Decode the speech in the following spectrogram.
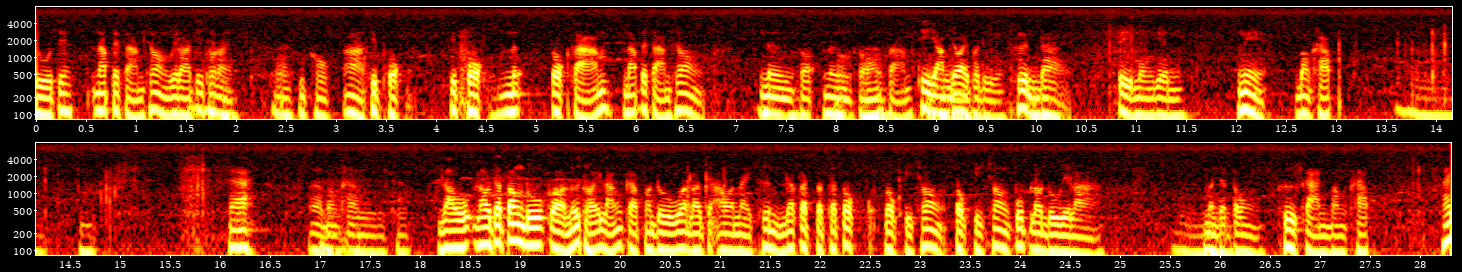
ดูที่นับไปสามช่องเวลาที่เท่าไหร่สิบหกอ่าสิบหกสิบหกตกสามนับไปสามช่องหนึ่งสองหนึ่งสองสามที่ยามย่อยพอดีขึ้นได้สี่โมงเย็นนี่บังคับนะเออบังคับครับเราเราจะต้องดูก่อนหรือถอยหลังกลับมาดูว่าเราจะเอาอันไหนขึ้น แล้วก็จะจะตกตกกี่ช่องตกกี่ช่องปุ๊บเราดูเวลา มันจะตรงคือการบังคับ ให้โ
